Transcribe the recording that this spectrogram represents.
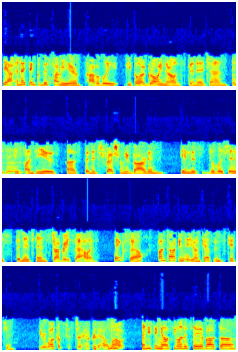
Yeah, and I think this time of year probably people are growing their own spinach and mm-hmm. it'd be fun to use uh, spinach fresh from your garden in this delicious spinach and strawberry salad. Thanks, Sal. Fun talking You're to you on Kathryn's Kitchen. You're welcome, sister. Happy to help out. Anything else you want to say about the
